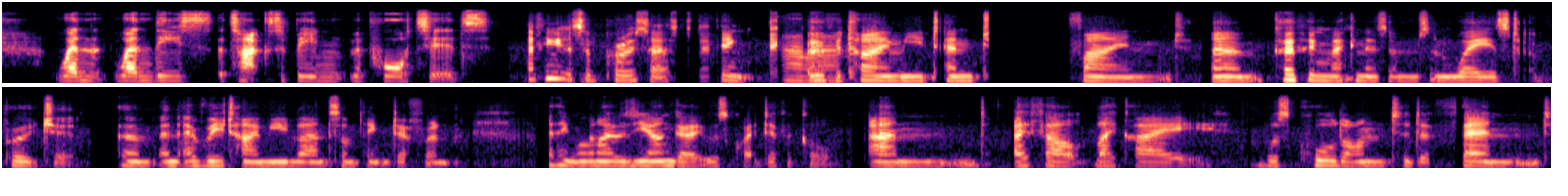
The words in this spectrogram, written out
when when these attacks have been reported? I think it's a process. I think mm. over time you tend to find um, coping mechanisms and ways to approach it. Um, and every time you learn something different. I think when I was younger, it was quite difficult. And I felt like I was called on to defend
